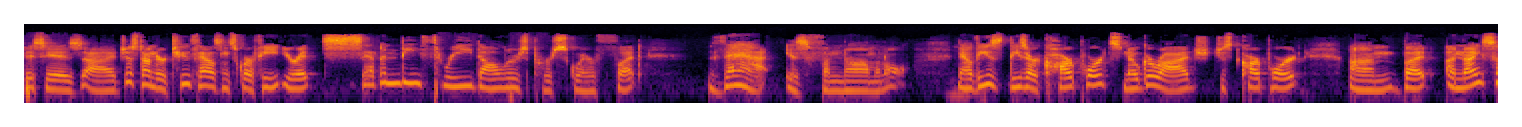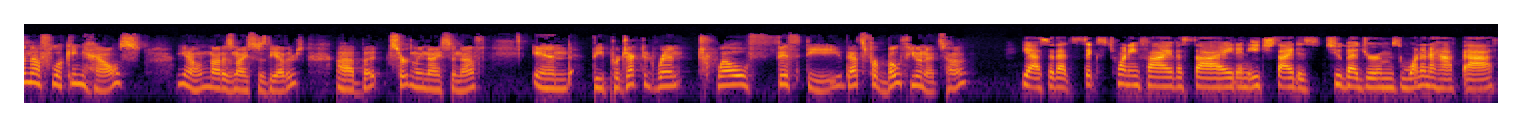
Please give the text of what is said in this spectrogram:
This is uh, just under 2,000 square feet. You're at $73 per square foot. That is phenomenal. Now these these are carports, no garage, just carport, um, but a nice enough looking house. You know, not as nice as the others, uh, but certainly nice enough. And the projected rent 1250 that's for both units huh? Yeah so that's 625 a side and each side is two bedrooms one and a half bath.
